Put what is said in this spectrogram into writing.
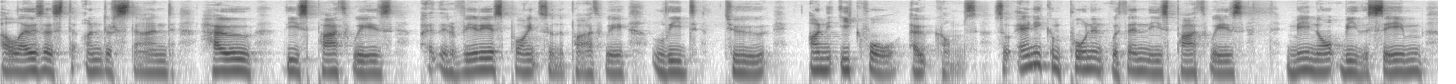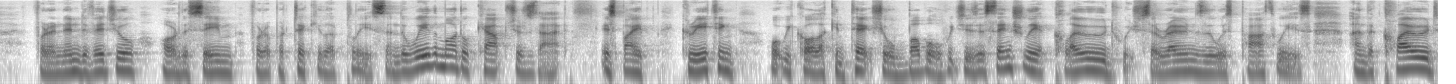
allows us to understand how these pathways at their various points on the pathway lead to unequal outcomes. So any component within these pathways may not be the same for an individual or the same for a particular place. And the way the model captures that is by creating what we call a contextual bubble, which is essentially a cloud which surrounds those pathways. And the cloud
